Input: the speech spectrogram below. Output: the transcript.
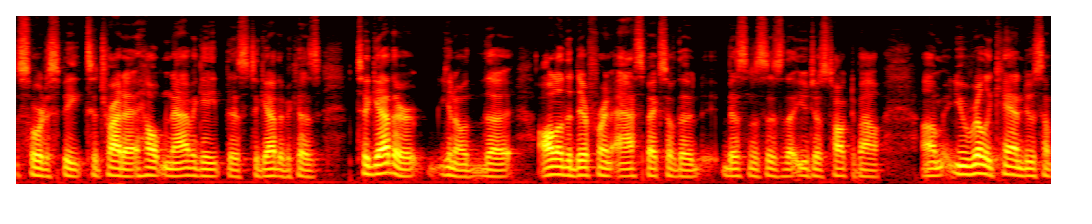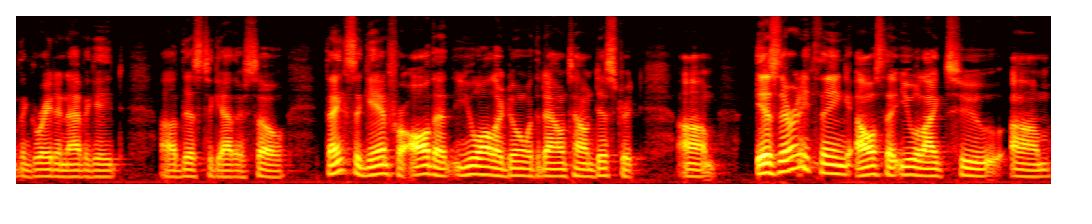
so to speak, to try to help navigate this together because together, you know, the all of the different aspects of the businesses that you just talked about um, you really can do something great and navigate uh, this together. So thanks again for all that you all are doing with the downtown district. Um, is there anything else that you would like to um,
